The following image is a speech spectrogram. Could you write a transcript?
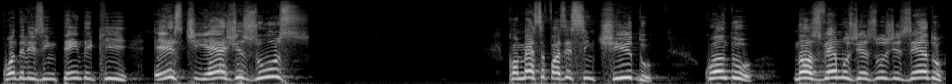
quando eles entendem que este é Jesus. Começa a fazer sentido quando nós vemos Jesus dizendo:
